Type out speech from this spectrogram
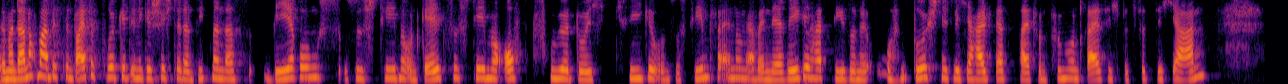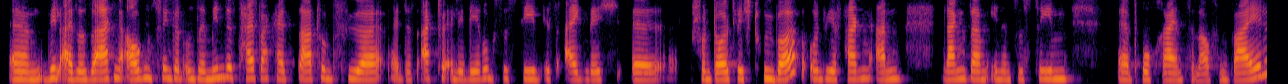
Wenn man da noch mal ein bisschen weiter zurückgeht in die Geschichte, dann sieht man, dass Währungssysteme und Geldsysteme oft früher durch Kriege und Systemveränderungen, aber in der Regel hatten die so eine durchschnittliche Halbwertszeit von 35 bis 40 Jahren. Ähm, will also sagen, Augenzwinkern, unser Mindesthaltbarkeitsdatum für äh, das aktuelle Währungssystem ist eigentlich äh, schon deutlich drüber und wir fangen an, langsam in den Systembruch reinzulaufen, weil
